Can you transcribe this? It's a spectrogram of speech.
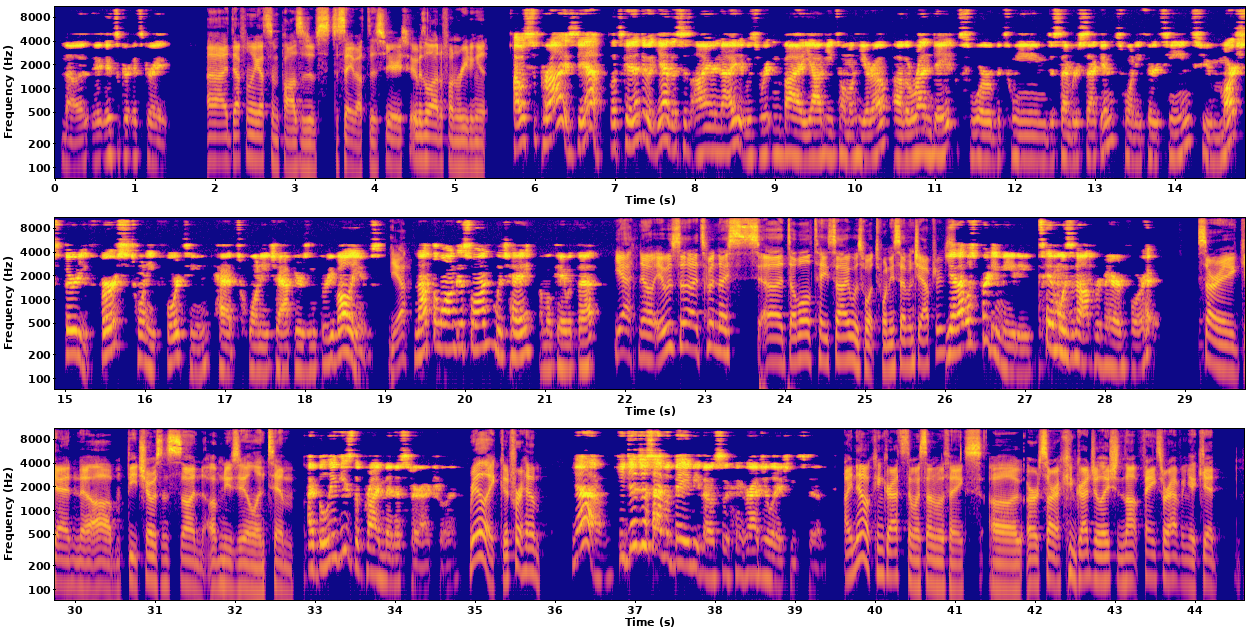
no, it, it's gr- it's great. Uh, I definitely got some positives to say about this series. It was a lot of fun reading it. I was surprised, yeah. Let's get into it. Yeah, this is Iron Knight. It was written by Yagi Tomohiro. Uh, the run dates were between December 2nd, 2013 to March 31st, 2014. Had 20 chapters and 3 volumes. Yeah. Not the longest one, which hey, I'm okay with that. Yeah, no, it was. Uh, it's been nice. Uh, Double Taisai was what twenty seven chapters. Yeah, that was pretty meaty. Tim was not prepared for it. Sorry again, um, the chosen son of New Zealand, Tim. I believe he's the prime minister, actually. Really good for him. Yeah, he did just have a baby though, so congratulations, Tim. I know. Congrats to my son with thanks. Uh, or sorry, congratulations, not thanks for having a kid.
